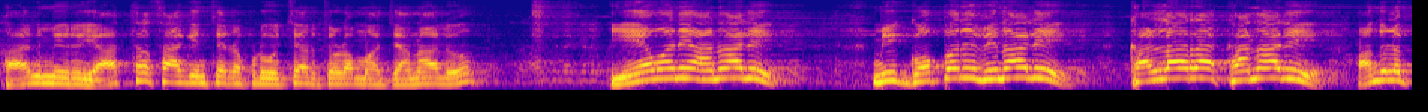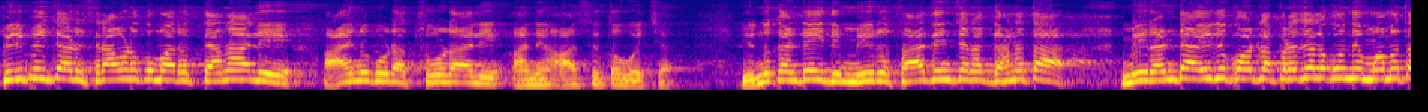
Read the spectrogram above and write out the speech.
కానీ మీరు యాత్ర సాగించేటప్పుడు వచ్చారు చూడమ్మా జనాలు. ఏమని అనాలి? మీ గొప్పను వినాలి. కళ్ళారా కనాలి. అందులో పిలిపించాడు శ్రావణ్ కుమార్ తెనాలి. ఆయన కూడా చూడాలి అనే ఆశతో వచ్చారు ఎందుకంటే ఇది మీరు సాధించిన ఘనత. మీరంటే ఐదు కోట్ల ప్రజలకు ఉంది మమత.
